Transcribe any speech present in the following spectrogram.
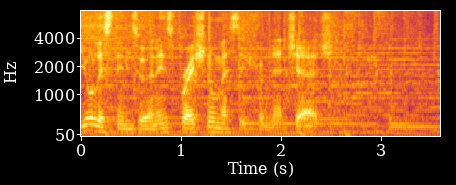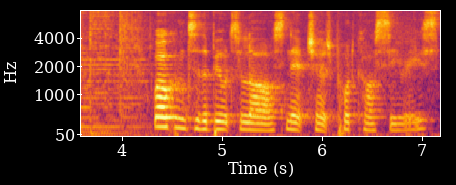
You're listening to an inspirational message from Net Church. Welcome to the Built to Last Net Church podcast series.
